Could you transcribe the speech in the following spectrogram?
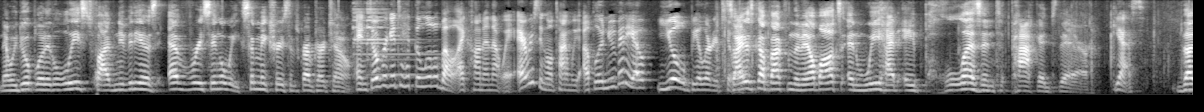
Now, we do upload at least five new videos every single week, so make sure you subscribe to our channel. And don't forget to hit the little bell icon, and that way, every single time we upload a new video, you'll be alerted to so it. I just got back from the mailbox, and we had a pleasant package there. Yes. The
